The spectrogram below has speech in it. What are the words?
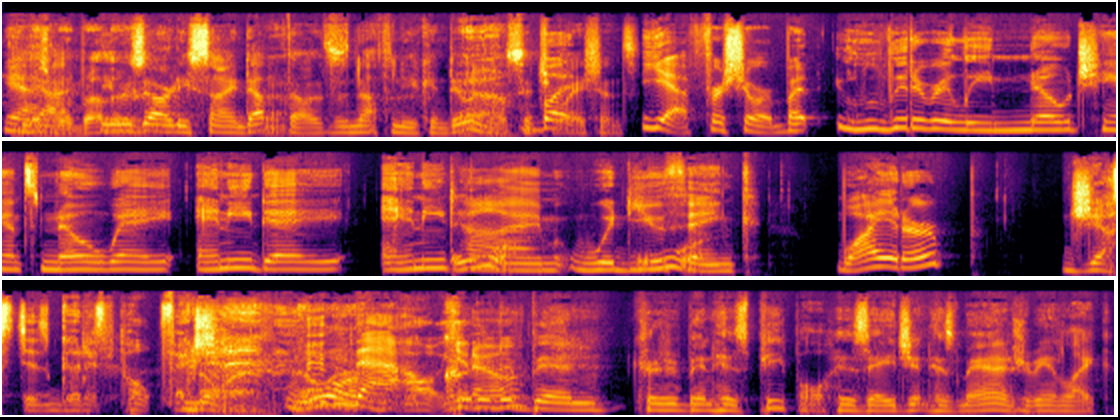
Yeah. He was Yeah, brother. he was already signed up though. There's nothing you can do in Yeah. those but- situations. yeah, for sure. But literally, no chance, no way, any day, any time would you think Wyatt Earp just as good as Pulp Fiction now? You could it have been could it have been his people, his agent, his manager, being like,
